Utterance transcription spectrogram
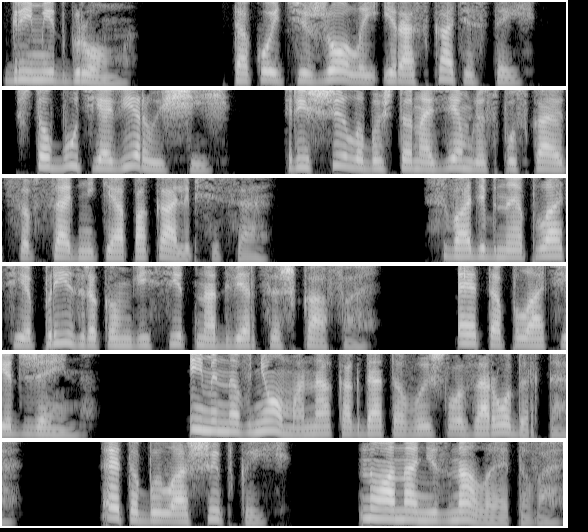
гремит гром. Такой тяжелый и раскатистый, что, будь я верующий, решила бы, что на землю спускаются всадники апокалипсиса. Свадебное платье призраком висит на дверце шкафа. Это платье Джейн. Именно в нем она когда-то вышла за Роберта. Это было ошибкой, но она не знала этого.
